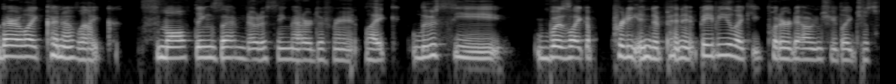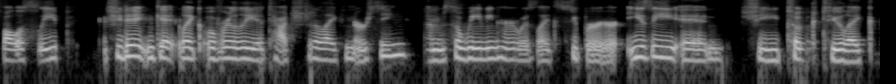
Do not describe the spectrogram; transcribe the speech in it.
they're like kind of like small things that I'm noticing that are different. Like Lucy was like a pretty independent baby. Like you put her down and she'd like just fall asleep. She didn't get like overly attached to like nursing. Um so weaning her was like super easy and she took to like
